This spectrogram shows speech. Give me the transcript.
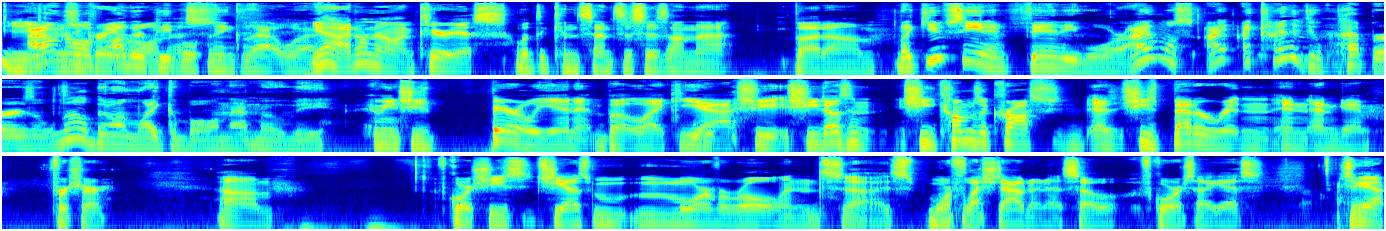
I don't know if other people think that way. Yeah, I don't know. I'm curious what the consensus is on that. But um, Like you've seen Infinity War. I almost I, I kind of feel Pepper is a little bit unlikable in that movie. I mean, she's barely in it, but like yeah, she she doesn't she comes across as she's better written in Endgame for sure. Um, of course she's she has m- more of a role and uh, is more fleshed out in it. So of course I guess. So yeah,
